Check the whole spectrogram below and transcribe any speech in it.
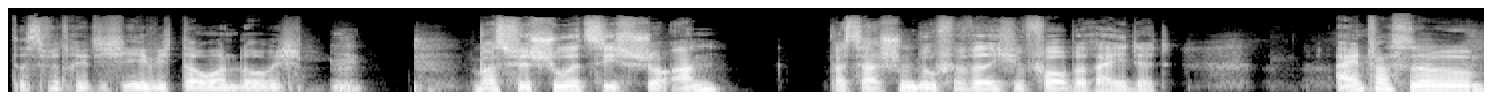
Das wird richtig ewig dauern, glaube ich. Was für Schuhe ziehst du an? Was hast denn du für welche vorbereitet? Einfach so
